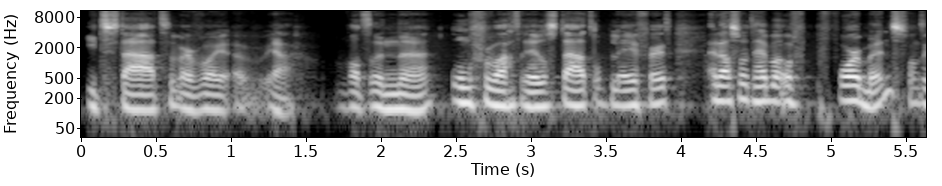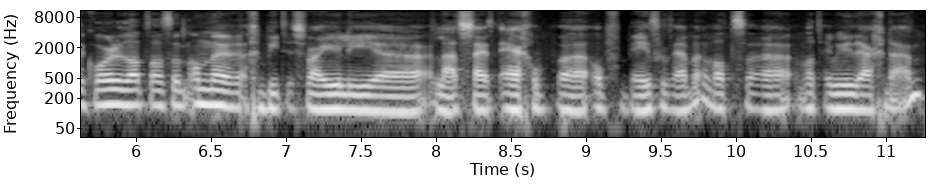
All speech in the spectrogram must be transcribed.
iets staat waarvan je, ja, wat een uh, onverwacht resultaat oplevert. En als we het hebben over performance, want ik hoorde dat dat een ander gebied is waar jullie uh, laatste tijd erg op, uh, op verbeterd hebben. Wat, wat hebben jullie daar gedaan?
